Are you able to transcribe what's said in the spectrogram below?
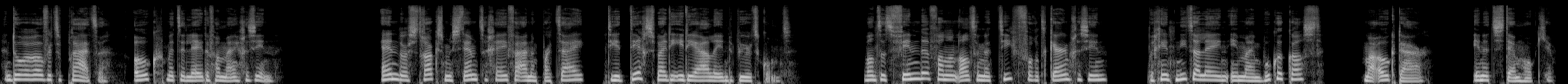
en door erover te praten, ook met de leden van mijn gezin. En door straks mijn stem te geven aan een partij die het dichtst bij die idealen in de buurt komt. Want het vinden van een alternatief voor het kerngezin begint niet alleen in mijn boekenkast, maar ook daar, in het stemhokje.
